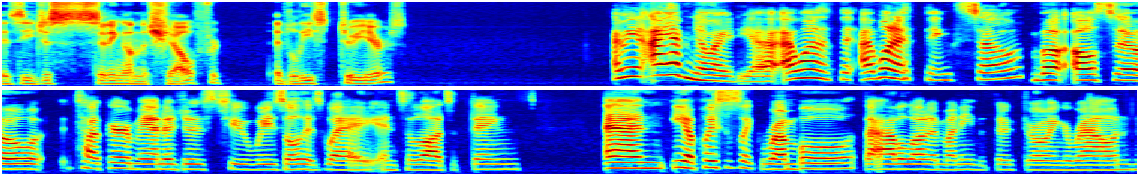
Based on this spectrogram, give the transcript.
is he just sitting on the shelf for at least two years? I mean, I have no idea. I want to. Th- I want to think so, but also Tucker manages to weasel his way into lots of things, and you know, places like Rumble that have a lot of money that they're throwing around,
